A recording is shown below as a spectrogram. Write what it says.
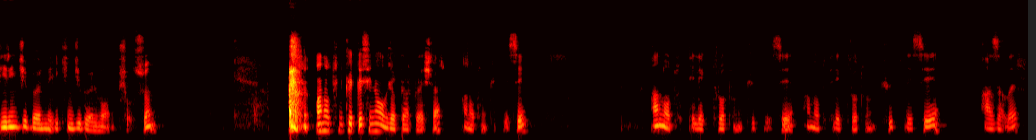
Birinci bölme, ikinci bölme olmuş olsun. Anotun kütlesi ne olacaktı arkadaşlar? Anotun kütlesi anot elektrotun kütlesi anot elektrotun kütlesi azalır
